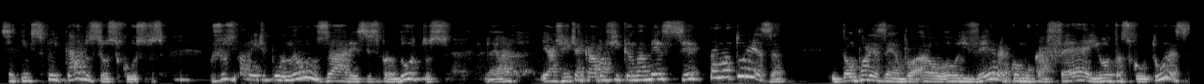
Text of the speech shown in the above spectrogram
Você tem que explicar dos seus custos. Justamente por não usar esses produtos, né, e a gente acaba ficando à mercê da natureza. Então, por exemplo, a oliveira, como o café e outras culturas,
